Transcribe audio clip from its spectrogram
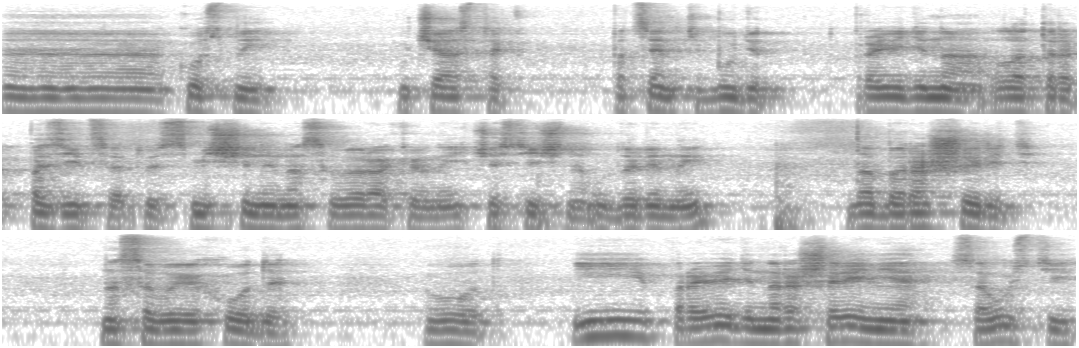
э, костный участок. Пациентке будет проведена латеропозиция, то есть смещены носовые раковины и частично удалены, дабы расширить носовые ходы. Вот. И проведено расширение соустий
